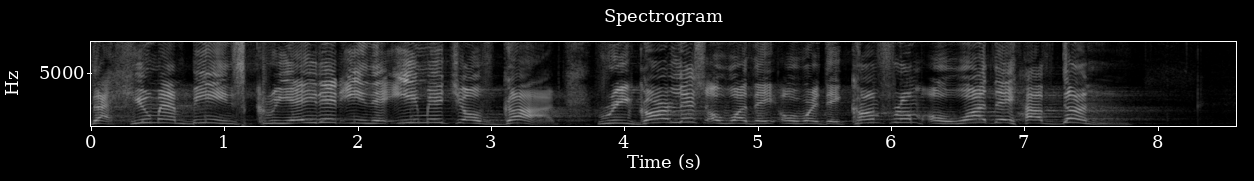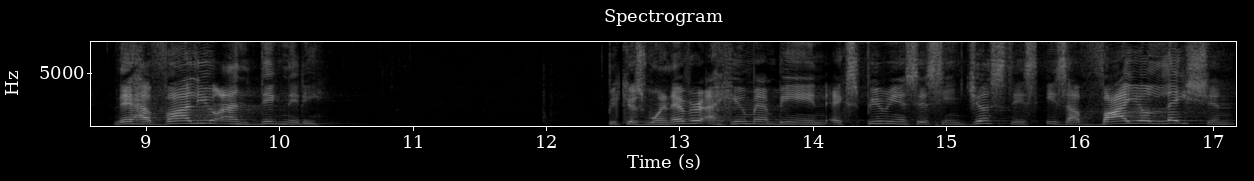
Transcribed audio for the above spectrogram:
that human beings created in the image of God, regardless of what they or where they come from or what they have done, they have value and dignity. Because whenever a human being experiences injustice, is a violation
